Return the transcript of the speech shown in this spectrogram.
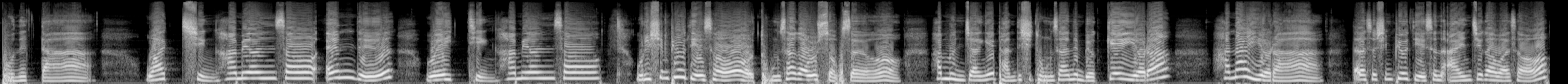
보냈다. Watching 하면서 and waiting 하면서 우리 쉼표 뒤에서 동사가 올 수 없어요. 한 문장에 반드시 동사는 몇 개 이어라? 하나 이어라. 따라서 쉼표 뒤에서는 ing가 와서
